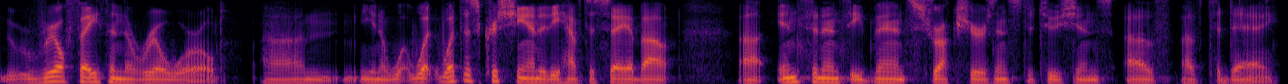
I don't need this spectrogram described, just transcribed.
real faith in the real world. Um, you know, what, what does Christianity have to say about uh, incidents, events, structures, institutions of of today?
